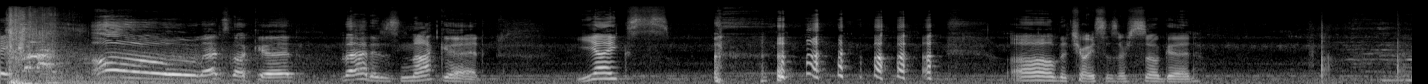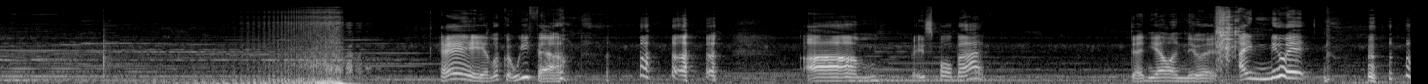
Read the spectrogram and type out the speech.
Oh, that's not good. That is not good. Yikes. oh, the choices are so good. Hey, look what we found. um, baseball bat? Daniela knew it. I knew it!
